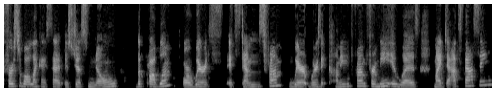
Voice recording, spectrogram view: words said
first of all like i said is just know the problem or where it's it stems from where where's it coming from. For me it was my dad's passing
